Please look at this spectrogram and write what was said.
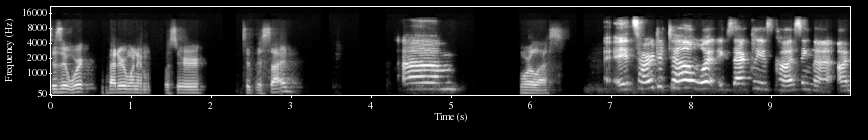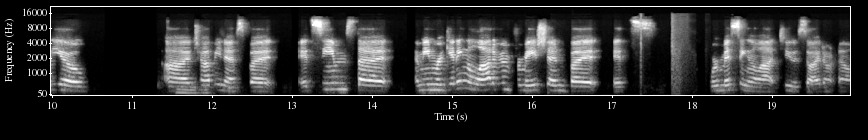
Does it work better when I'm closer to this side? Um, more or less. It's hard to tell what exactly is causing that audio uh, mm. choppiness, but it seems that I mean we're getting a lot of information, but it's we're missing a lot too. So I don't know.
